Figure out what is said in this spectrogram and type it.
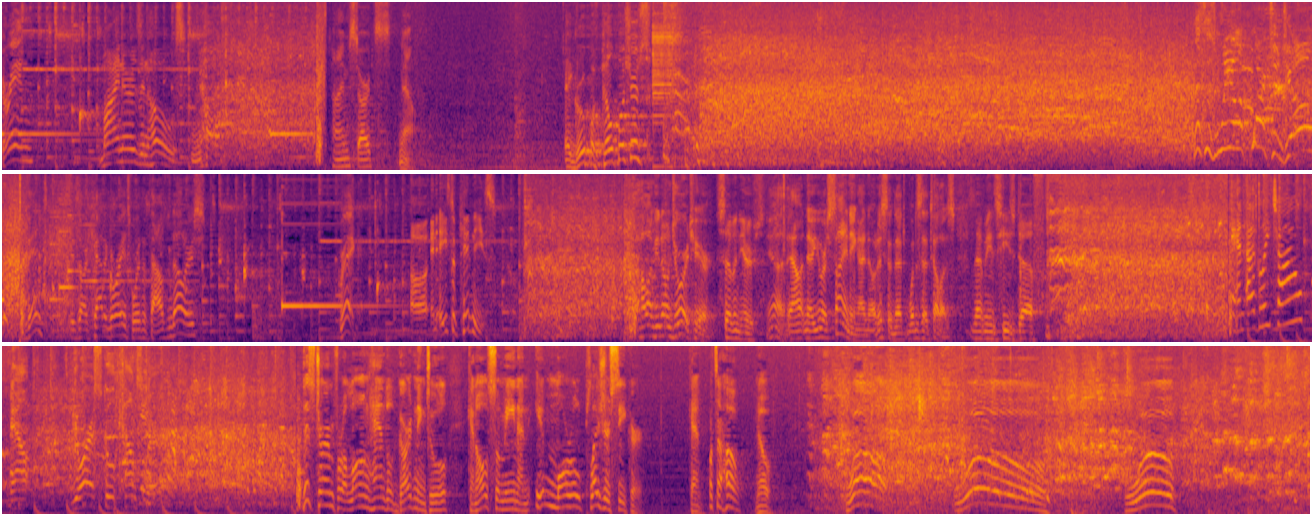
Kareem. Miners and hoes. No. Time starts now. A group of pill pushers? This is Wheel of Fortune, Joe! Event is our category. It's worth a $1,000. Greg. Uh, an ace of kidneys. How long have you known George here? Seven years. Yeah, now, now you are signing, I notice, and that, what does that tell us? That means he's deaf. An ugly child? Now, you are a school counselor. This term for a long-handled gardening tool can also mean an immoral pleasure seeker. Ken? What's a hoe? No. Whoa! Whoa! Whoa!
